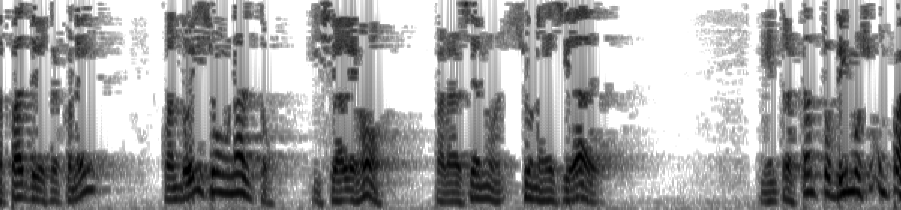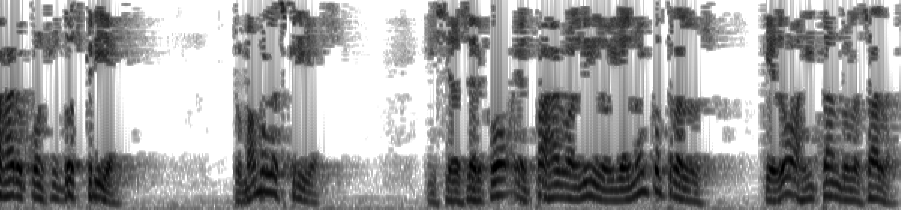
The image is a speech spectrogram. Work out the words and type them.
la paz de Dios con él, cuando hizo un alto y se alejó para hacer sus necesidades. Mientras tanto vimos un pájaro con sus dos crías. Tomamos las crías y se acercó el pájaro al nido y al no encontrarlos quedó agitando las alas.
